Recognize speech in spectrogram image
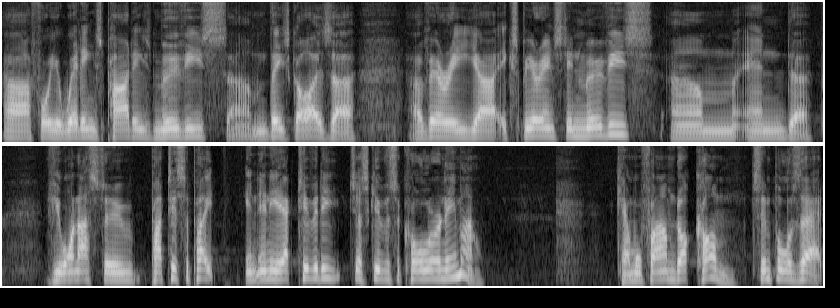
uh, for your weddings, parties, movies. Um, these guys are, are very uh, experienced in movies um, and uh, if you want us to participate in any activity, just give us a call or an email. Camelfarm.com, simple as that.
